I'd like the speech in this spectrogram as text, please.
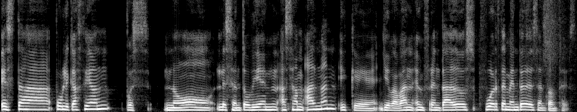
esta publicación pues no le sentó bien a Sam Altman y que llevaban enfrentados fuertemente desde entonces.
